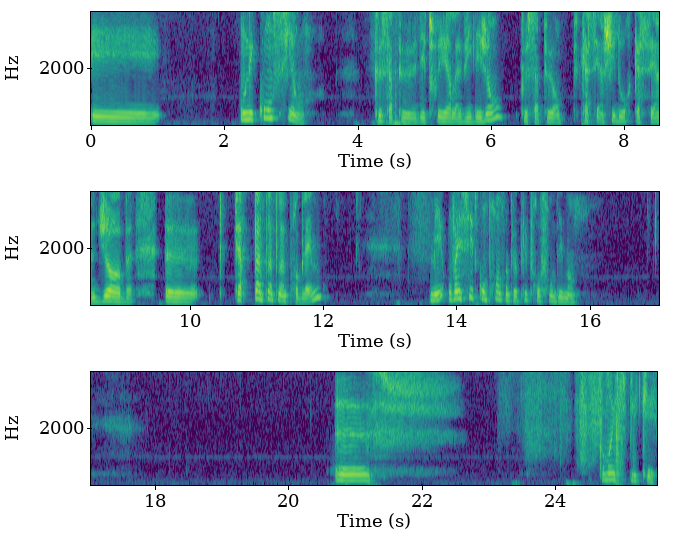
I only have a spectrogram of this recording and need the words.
Et on est conscient que ça peut détruire la vie des gens, que ça peut casser un chidour, casser un job, euh, faire plein, plein, plein de problèmes. Mais on va essayer de comprendre un peu plus profondément. Euh, comment expliquer?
